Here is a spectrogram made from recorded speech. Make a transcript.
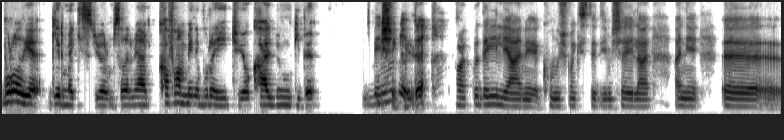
buraya girmek istiyorum sanırım. Yani kafam beni buraya itiyor. Kalbim gibi Benim bir de şekilde. farklı değil yani konuşmak istediğim şeyler. Hani e,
